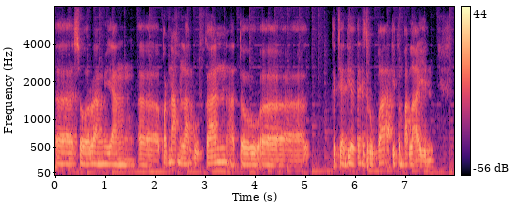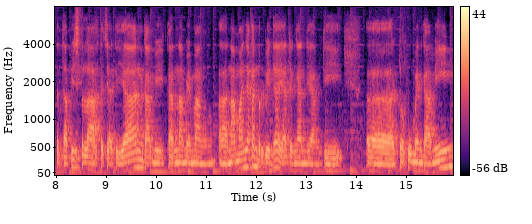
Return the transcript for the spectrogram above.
uh, seorang yang uh, pernah melakukan atau uh, kejadian serupa di tempat lain. Tetapi setelah kejadian kami karena memang uh, namanya kan berbeda ya dengan yang di uh, dokumen kami,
